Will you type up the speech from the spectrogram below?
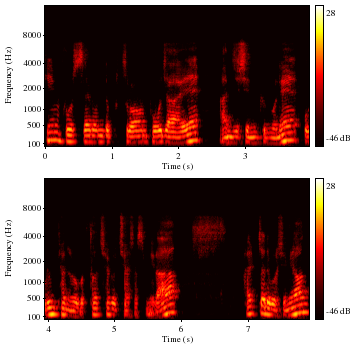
him who sat on the throne 보좌에 앉으신 그분의 오른편으로부터 책을 취하셨습니다. 8절에 보시면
